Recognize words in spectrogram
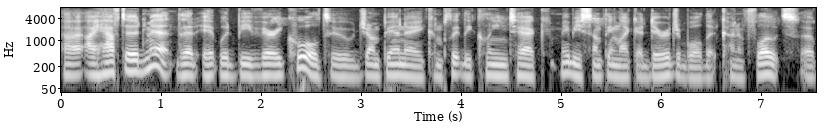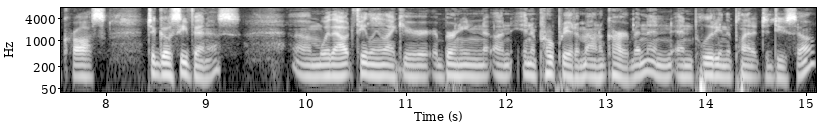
Uh, I have to admit that it would be very cool to jump in a completely clean tech, maybe something like a dirigible that kind of floats across to go see Venice. Um, without feeling like you're burning an inappropriate amount of carbon and, and polluting the planet to do so.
